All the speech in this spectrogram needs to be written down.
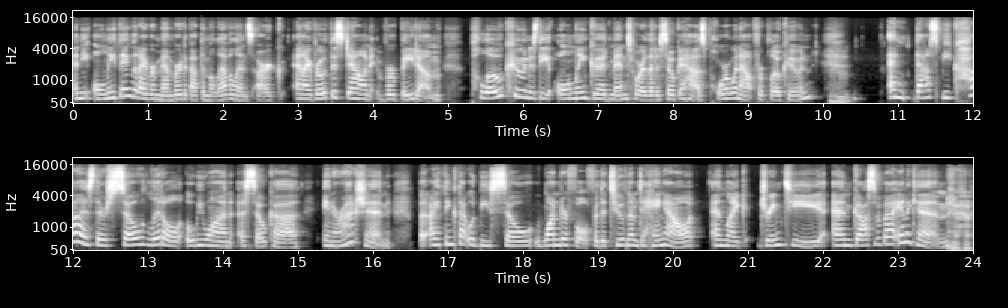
And the only thing that I remembered about the Malevolence arc, and I wrote this down verbatim Plo Koon is the only good mentor that Ahsoka has. Pour one out for Plo Koon. Mm-hmm. And that's because there's so little Obi Wan Ahsoka interaction. But I think that would be so wonderful for the two of them to hang out and like drink tea and gossip about Anakin.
